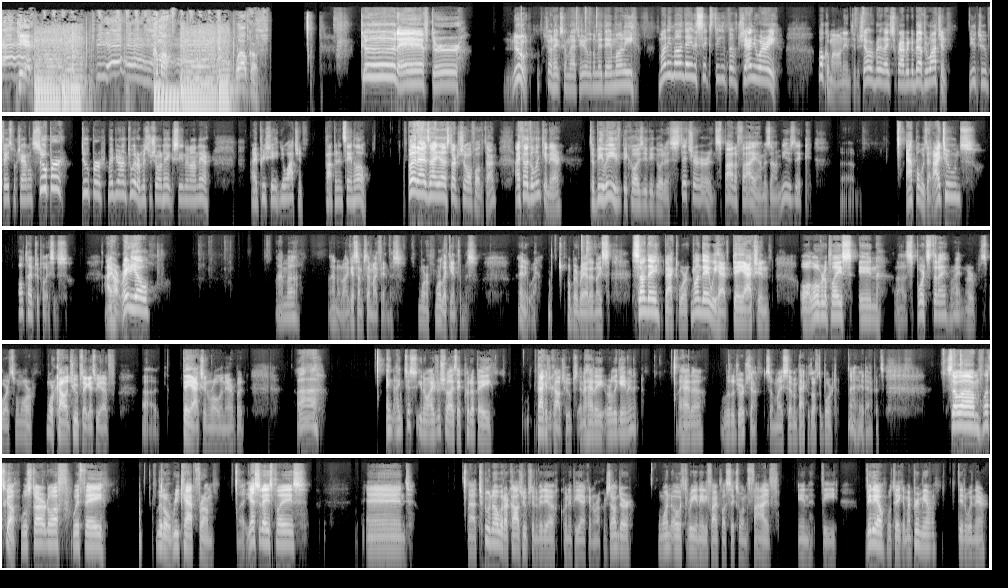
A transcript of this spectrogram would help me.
Yeah. Yeah. Come on. Welcome. Good afternoon. Sean Higgs coming at you here, a little midday money. Money Monday, the 16th of January. Welcome on into the show. Everybody like subscribing to the bell if you're watching. YouTube, Facebook channel. Super duper. Maybe you're on Twitter, Mr. Sean Higgs, seeing it on there. I appreciate you watching, popping and saying hello. But as I uh, start to show off all the time, I throw the link in there to believe because you could go to Stitcher and Spotify, Amazon Music, um, Apple was at iTunes, all types of places. iHeartRadio. I'm uh I don't know. I guess I'm semi-famous. More more like infamous. Anyway, hope everybody had a nice Sunday. Back to work Monday. We have day action all over the place in uh, sports today, right? Or sports, well, more more college hoops. I guess we have uh, day action rolling there, but uh, and I just you know I just realized I put up a package of college hoops and I had a early game in it. I had a little Georgetown, so my seven pack is off the board. Eh, it happens. So um, let's go. We'll start off with a little recap from uh, yesterday's plays and uh, 2 0 with our college hoops in the video. Quinnipiac and Rutgers under 103 and 85 plus 615 in the video. We'll take it. My premium did win there.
